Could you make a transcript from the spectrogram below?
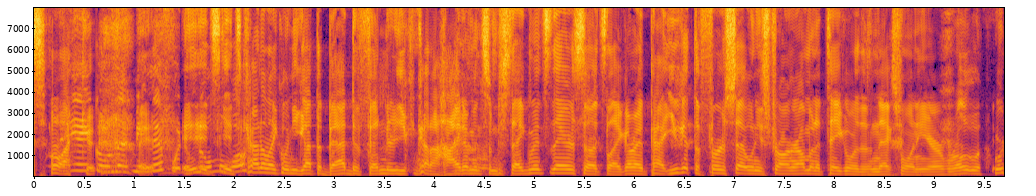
So I ain't could, gonna let me lift with him no it's it's kind of like when you got the bad defender, you can kind of hide him in some segments there. So it's like, all right, Pat, you get the first set when he's stronger. I'm gonna take over this next one here. We're, we're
